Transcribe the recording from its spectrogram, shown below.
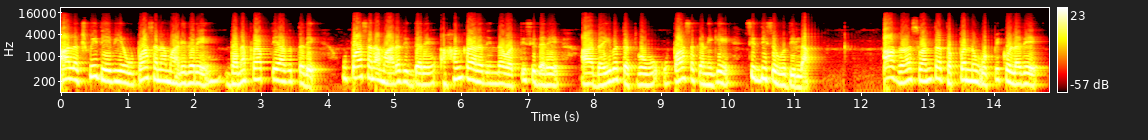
ಆ ಲಕ್ಷ್ಮೀ ದೇವಿಯ ಉಪಾಸನ ಮಾಡಿದರೆ ಧನಪ್ರಾಪ್ತಿಯಾಗುತ್ತದೆ ಉಪಾಸನ ಮಾಡದಿದ್ದರೆ ಅಹಂಕಾರದಿಂದ ವರ್ತಿಸಿದರೆ ಆ ದೈವ ತತ್ವವು ಉಪಾಸಕನಿಗೆ ಸಿದ್ಧಿಸುವುದಿಲ್ಲ. ಆಗ ಸ್ವಂತ ತಪ್ಪನ್ನು ಒಪ್ಪಿಕೊಳ್ಳದೆ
